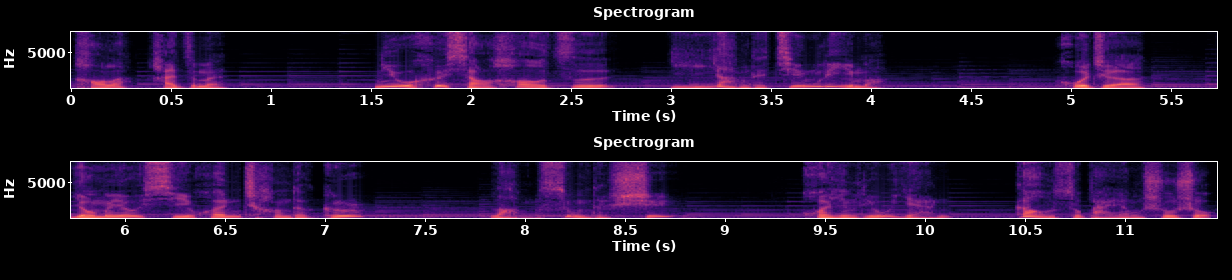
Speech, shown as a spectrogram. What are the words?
好了，孩子们，你有和小耗子一样的经历吗？或者有没有喜欢唱的歌、朗诵的诗？欢迎留言告诉白杨叔叔。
